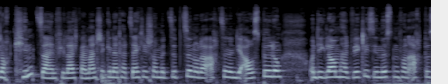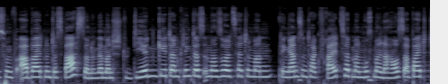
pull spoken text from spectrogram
noch Kind sein vielleicht, weil manche gehen ja tatsächlich schon mit 17 oder 18 in die Ausbildung und die glauben halt wirklich, sie müssten von 8 bis 5 arbeiten und das war's dann. Und wenn man studieren geht, dann klingt das immer so, als hätte man den ganzen Tag Freizeit, man muss mal eine Hausarbeit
